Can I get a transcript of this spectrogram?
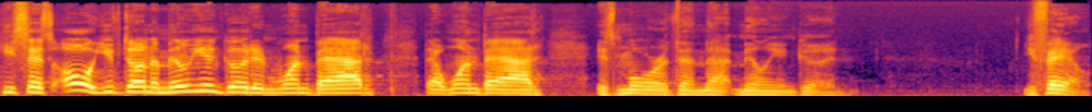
he says, Oh, you've done a million good and one bad. That one bad is more than that million good. You fail.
